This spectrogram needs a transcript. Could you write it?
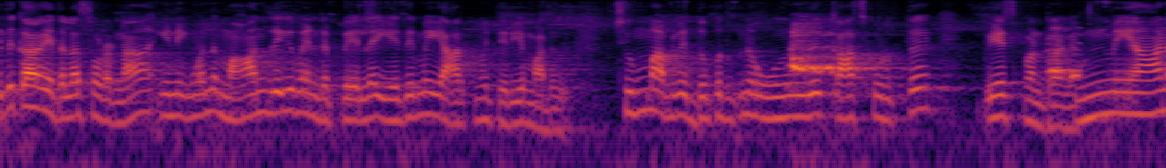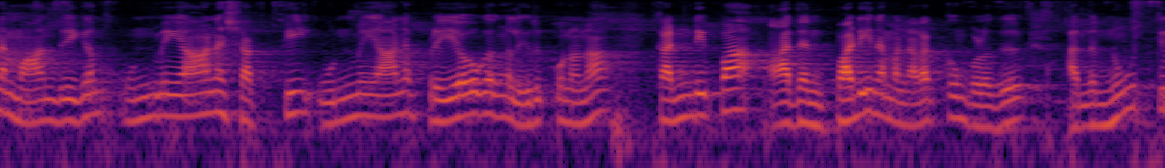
எதுக்காக இதெல்லாம் சொல்கிறேன்னா இன்றைக்கி வந்து மாந்திரிகம் என்ற பேரில் எதுவுமே யாருக்குமே தெரிய மாட்டேது. சும்மா அப்படியே துப்பு துப்புன்னு உழுந்து காசு கொடுத்து வேஸ்ட் பண்ணுறாங்க உண்மையான மாந்திரிகம் உண்மையான சக்தி உண்மையான பிரயோகங்கள் இருக்கணும்னா கண்டிப்பாக அதன் படி நம்ம நடக்கும் பொழுது அந்த நூற்றி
